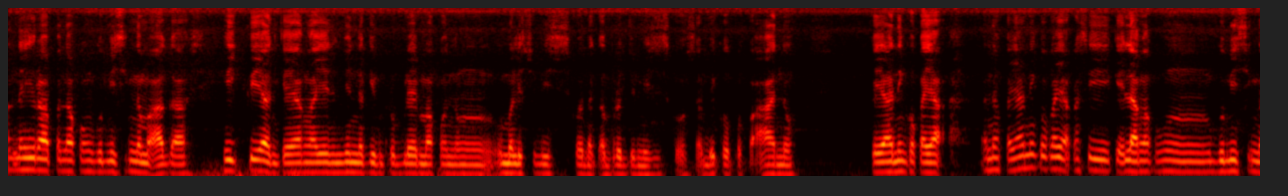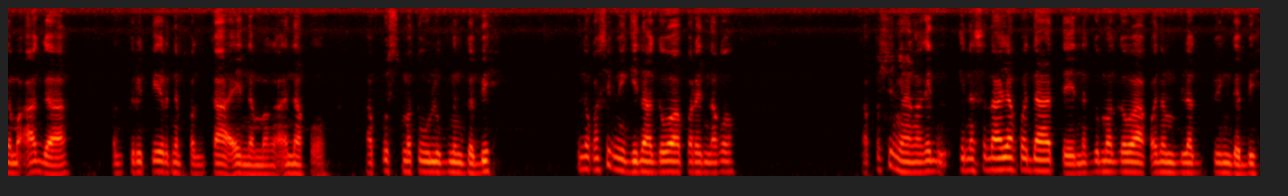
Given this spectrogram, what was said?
nahirapan akong gumising na maaga. Hate ko yan. Kaya nga yan yung naging problema ko nung umalis yung misis ko, nag-abroad yung misis ko. Sabi ko, papaano? Kayanin ko kaya, ano, kayanin ko kaya kasi kailangan kong gumising na maaga, mag-prepare ng pagkain ng mga anak ko, tapos matulog ng gabi. Ano kasi may ginagawa pa rin ako. Tapos yun nga, kin- kinasanayan ko dati na gumagawa ako ng vlog tuwing gabi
